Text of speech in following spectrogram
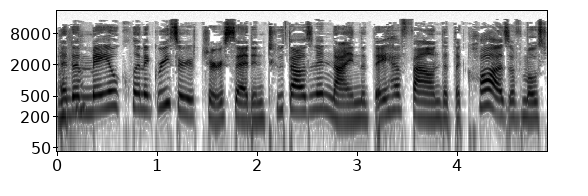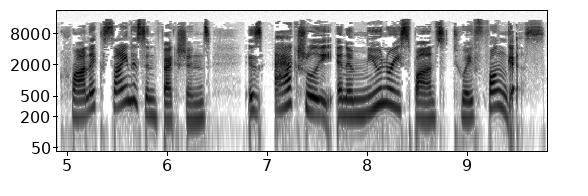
And a mm-hmm. Mayo Clinic researcher said in 2009 that they have found that the cause of most chronic sinus infections is actually an immune response to a fungus.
